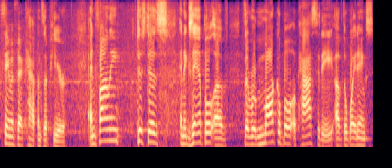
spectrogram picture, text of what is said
Same effect happens up here. And finally, just as an example of the remarkable opacity of the white inks,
